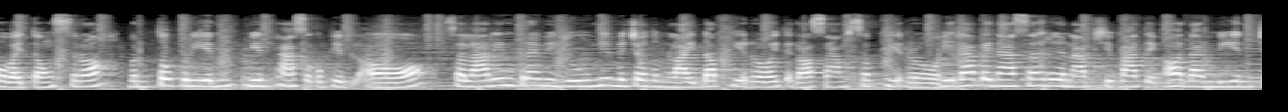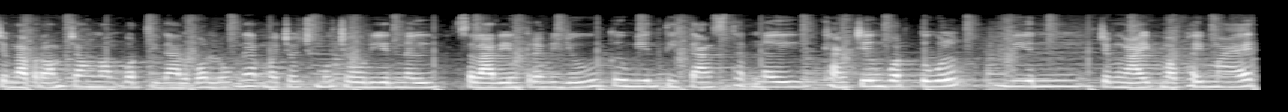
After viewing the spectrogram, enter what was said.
ពណ៌បៃតងស្រស់បន្ទប់រៀនមានផាសុកភាពល្អសាលារៀន Grand View មានបញ្ចុះតម្លៃ10%ទៅដល់30%មេដាបេដាសិស្សឬអាណាព្យាបាលទាំងអស់ដែលមានចំណាប់អារម្មណ៍ចង់នាំបុត្រធីតារបស់លោកអ្នកមកចុះឈ្មោះចូលរៀននៅសាលារៀន Grand View គឺមានទីតាំងស្ថិតនៅខាងជើងវត្តទួលមានចម្ងាយ20ម៉ែត្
